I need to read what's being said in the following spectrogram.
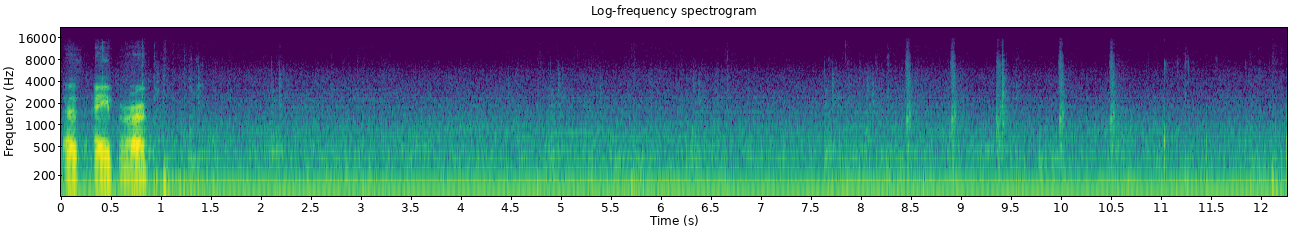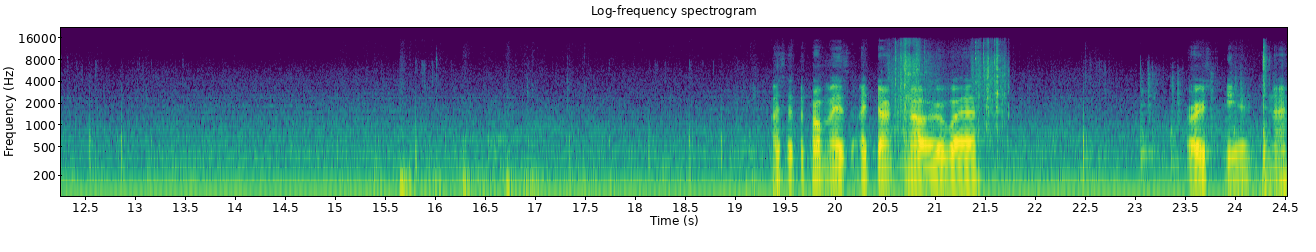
There's a bro. I said the problem is I don't know where Broski is, you know?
